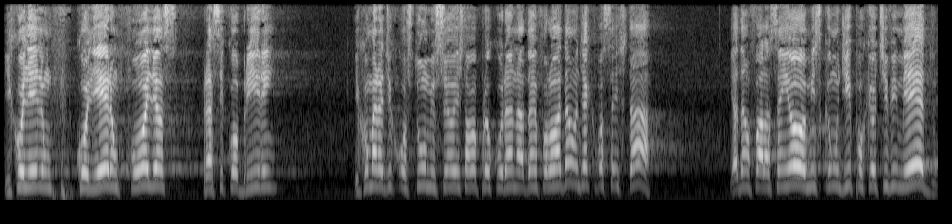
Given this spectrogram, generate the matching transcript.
e colheram, colheram folhas para se cobrirem, e como era de costume, o Senhor estava procurando Adão e falou: Adão, onde é que você está? E Adão fala: Senhor, eu me escondi porque eu tive medo.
